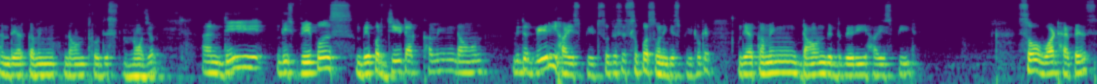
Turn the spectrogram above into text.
and they are coming down through this nozzle and they these vapors vapor jet are coming down with a very high speed. So this is supersonic speed okay? They are coming down with very high speed. So what happens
